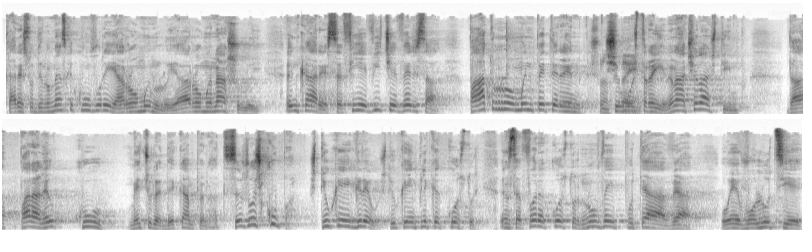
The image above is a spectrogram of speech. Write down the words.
care să o denumească cum vor ei, a românului, a românașului, în care să fie viceversa, patru români pe teren și un, și străin. un străin. În același timp, da, paralel cu meciurile de campionat, să joci cupa. Știu că e greu, știu că implică costuri, însă fără costuri nu vei putea avea o evoluție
